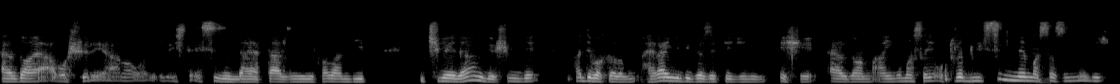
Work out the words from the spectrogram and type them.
Erdoğan ya boş ver ya ne olabilir işte sizin de hayat tarzınız bu falan deyip içmeye devam ediyor. Şimdi hadi bakalım herhangi bir gazetecinin eşi Erdoğan'la aynı masaya oturabilsin ve masasında bir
